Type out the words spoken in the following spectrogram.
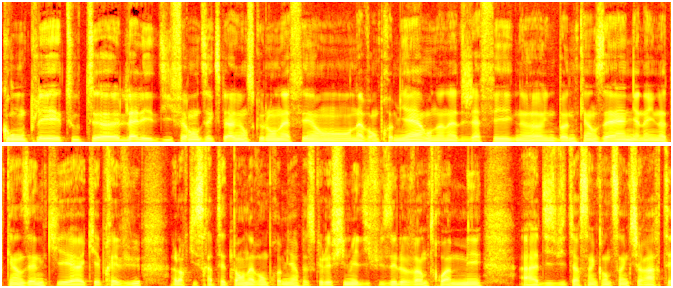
Complet. Toutes, là, les différentes expériences que l'on a fait en avant-première, on en a déjà fait une, une bonne quinzaine, il y en a une autre quinzaine qui est, qui est prévue, alors qui sera peut-être pas en avant-première parce que le film est diffusé le 23 mai à 18h55 sur Arte.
